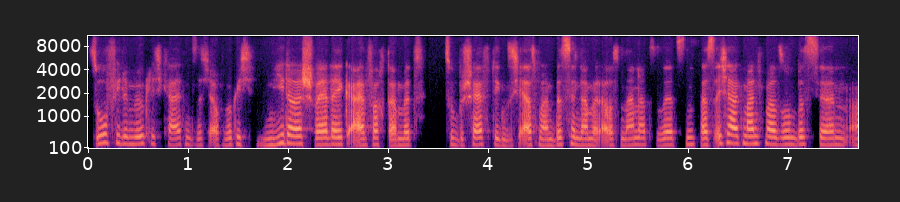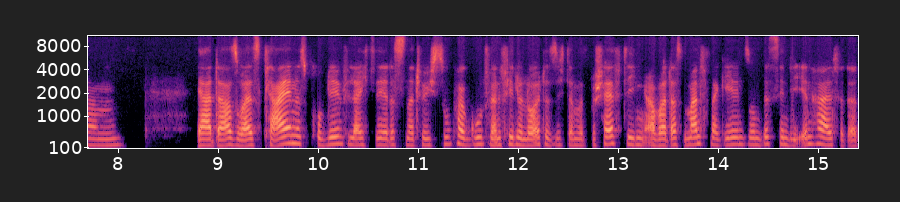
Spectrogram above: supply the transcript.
so viele Möglichkeiten, sich auch wirklich niederschwellig einfach damit zu beschäftigen, sich erstmal ein bisschen damit auseinanderzusetzen. Was ich halt manchmal so ein bisschen, ähm, ja da so als kleines Problem vielleicht sehe, das ist natürlich super gut, wenn viele Leute sich damit beschäftigen, aber dass manchmal gehen so ein bisschen die Inhalte da,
